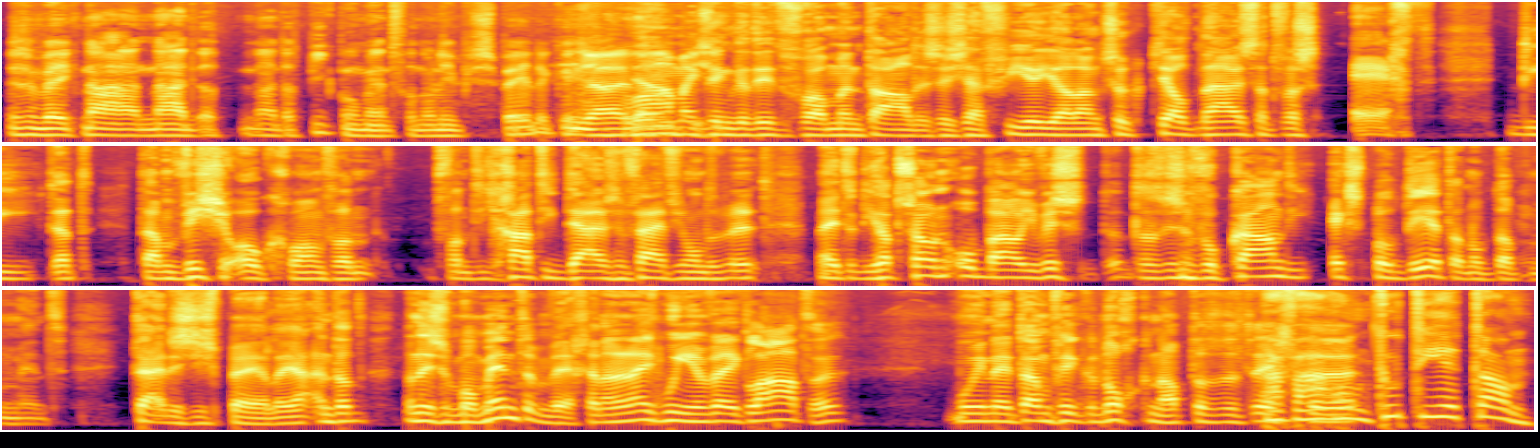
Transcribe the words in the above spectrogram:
Dus een week na, na, dat, na dat piekmoment van de Olympische Spelen. Kun je ja, ja, maar ik denk dat dit vooral mentaal is. Als jij vier jaar lang zo kelt naar huis, dat was echt... Die, dat, dan wist je ook gewoon van... van die gaat die 1500 meter, die had zo'n opbouw. Je wist, dat is een vulkaan, die explodeert dan op dat moment. Tijdens die Spelen. Ja, en dat, dan is het momentum weg. En dan ineens moet je een week later... Moet je, nee, daarom vind ik het nog knap dat het echt... Maar waarom uh, doet hij het dan?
